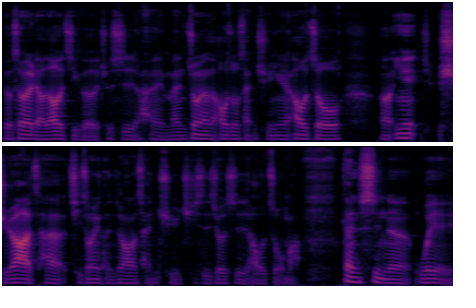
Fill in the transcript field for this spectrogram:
有稍微聊到几个就是还蛮重要的澳洲产区，因为澳洲。呃，因为 Shiraz 它其中一个很重要的产区其实就是澳洲嘛，但是呢，我也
